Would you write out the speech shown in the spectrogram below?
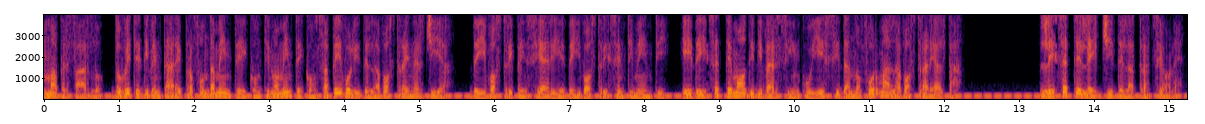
Ma per farlo, dovete diventare profondamente e continuamente consapevoli della vostra energia, dei vostri pensieri e dei vostri sentimenti, e dei sette modi diversi in cui essi danno forma alla vostra realtà. Le sette leggi dell'attrazione.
